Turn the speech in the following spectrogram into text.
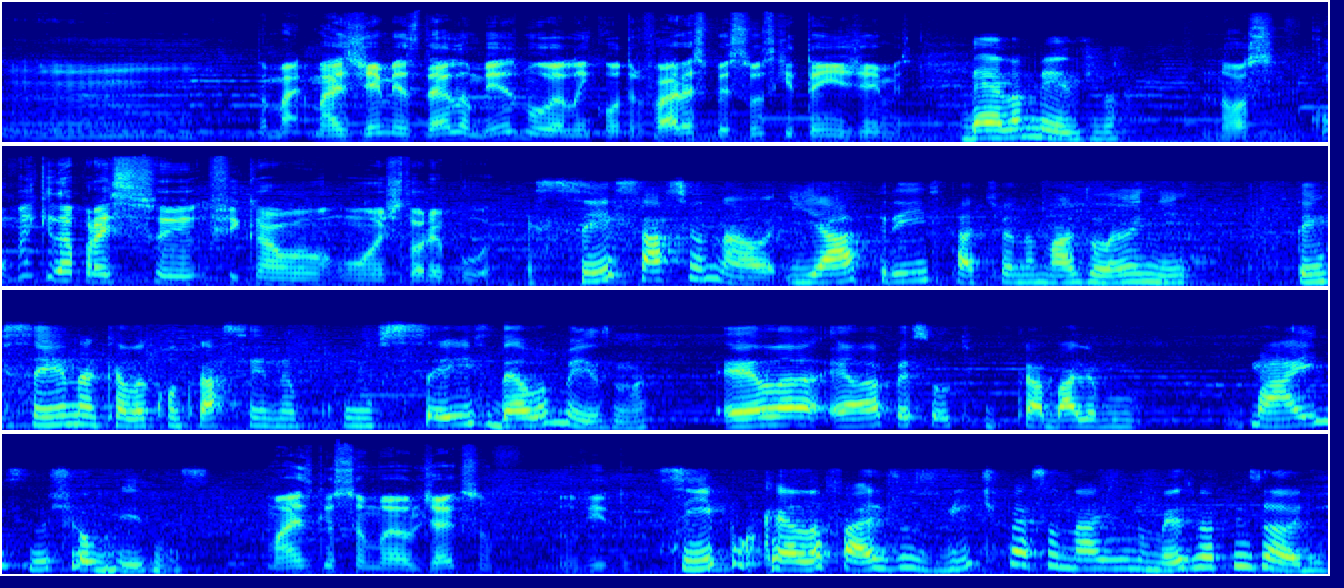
Hum, tá, mas gêmeas dela mesmo ou ela encontra várias pessoas que têm gêmeas? Dela mesma. Nossa, como é que dá pra isso ficar uma, uma história boa? É sensacional. E a atriz Tatiana Maslany, tem cena que ela contracena com seis dela mesma. Ela, ela é a pessoa que trabalha mais no show business. Mais que o Samuel Jackson? Duvido. Sim, porque ela faz os 20 personagens no mesmo episódio.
